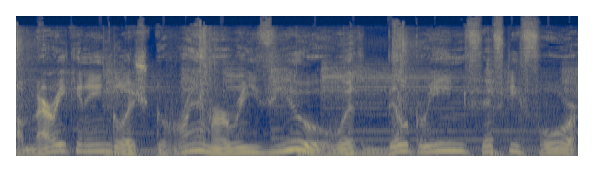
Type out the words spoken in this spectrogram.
American English Grammar Review with Bill Green 54.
